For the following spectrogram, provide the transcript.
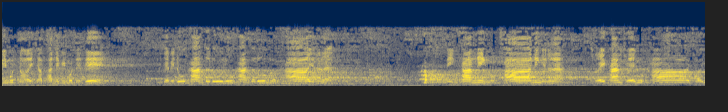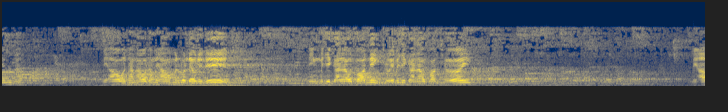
วิมุตหน่อยฉับพันในวิมุตหน่อยดิไม่ใช่ไปดูค้างตัวดูรู้ค้างตัวรู้มันก็คาอยู่นั่นแหละนิ่งค้างนิ่งก็คานิ่งอยู่นั่นแหละเฉยค้างเฉยก็คาเฉยอยู่นั่นแหละไม่เอามันทั้งเอาทั้งไม่เอามันรวดเร็วเลยดิ นิ่งไม่ใช่การเอาซ้อนนิ่ง เฉยไม่ใช่การเอาซ้อนเฉย ไม่เอา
